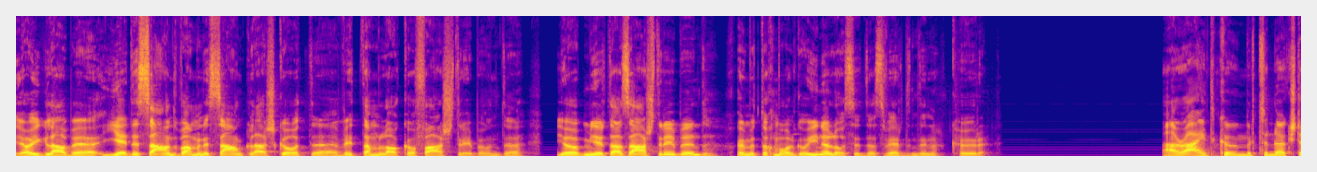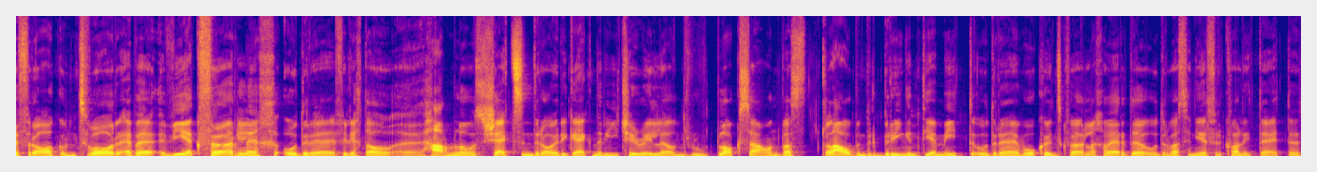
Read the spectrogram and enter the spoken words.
Ja, ich glaube, jeder Sound, der an einem Soundclash geht, äh, wird am Lock-off anstreben. Und äh, ja, wir das anstreben, können wir doch mal reinhören. Das werden wir dann hören. Alright, kommen wir zur nächsten Frage. Und zwar eben, wie gefährlich oder äh, vielleicht auch äh, harmlos schätzen ihr eure Gegner ein, Chirilla und Rootblock Sound? Was glauben ihr, bringen die mit? Oder äh, wo könnte es gefährlich werden? Oder was sind ihr für Qualitäten?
